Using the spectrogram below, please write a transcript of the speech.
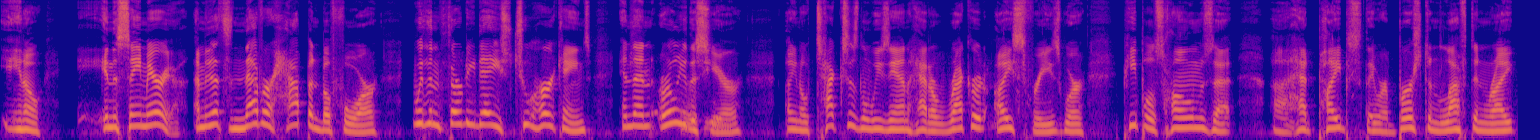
you know in the same area. I mean that's never happened before. Within 30 days two hurricanes and then earlier this year you know, Texas, and Louisiana had a record ice freeze where people's homes that uh, had pipes they were bursting left and right.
